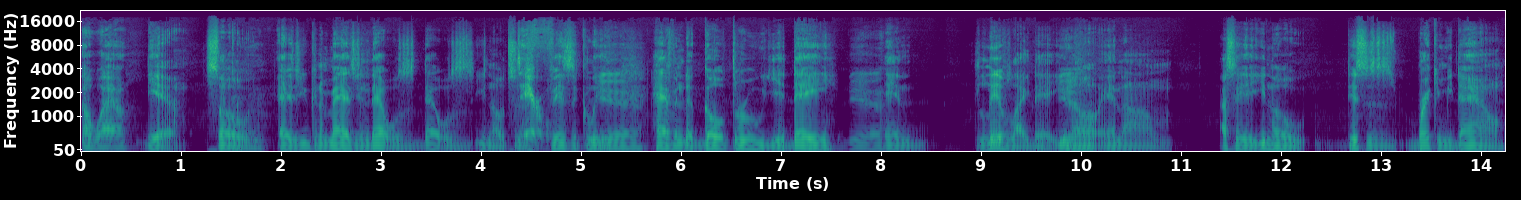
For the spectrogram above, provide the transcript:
Oh wow. Yeah. So as you can imagine, that was that was you know just Terrible. physically Yeah. having to go through your day Yeah. and live like that, you Yeah. know. And um, I said, you know, this is breaking me down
